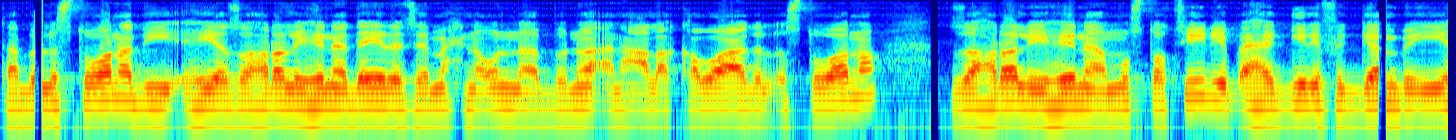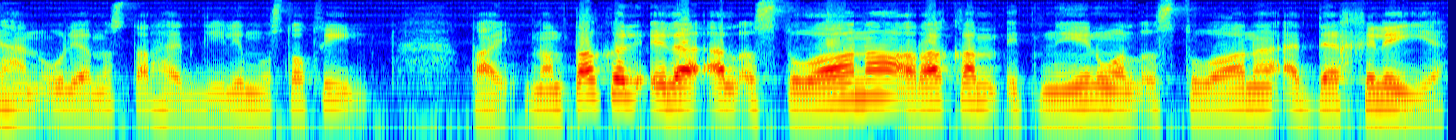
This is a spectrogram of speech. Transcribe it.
طب الاسطوانة دي هي ظاهرة لي هنا دايرة زي ما إحنا قلنا بناء على قواعد الاسطوانة. ظاهرة لي هنا مستطيل يبقى هتجيلي في الجنب إيه؟ هنقول يا مستر هتجيلي مستطيل. طيب ننتقل إلى الاسطوانة رقم اتنين والاسطوانة الداخلية.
